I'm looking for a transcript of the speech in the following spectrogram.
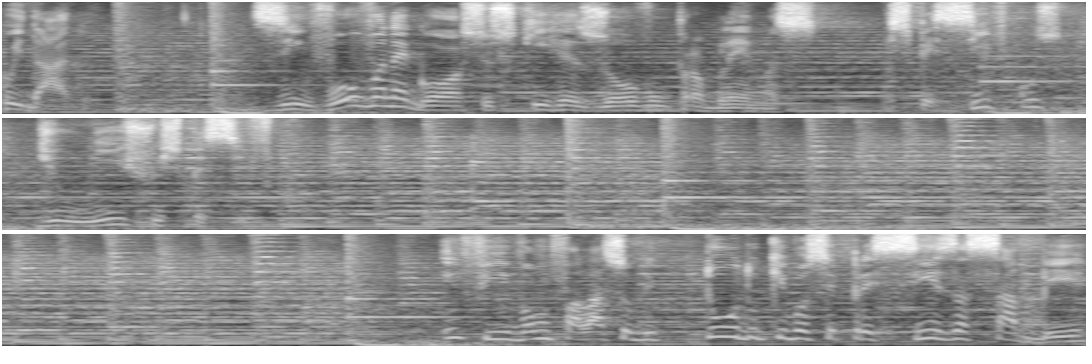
Cuidado. Desenvolva negócios que resolvam problemas específicos de um nicho específico. Enfim, vamos falar sobre tudo o que você precisa saber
